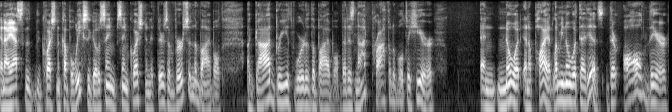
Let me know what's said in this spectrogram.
And I asked the, the question a couple weeks ago, same same question. If there's a verse in the Bible, a God-breathed word of the Bible that is not profitable to hear and know it and apply it, let me know what that is. They're all there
